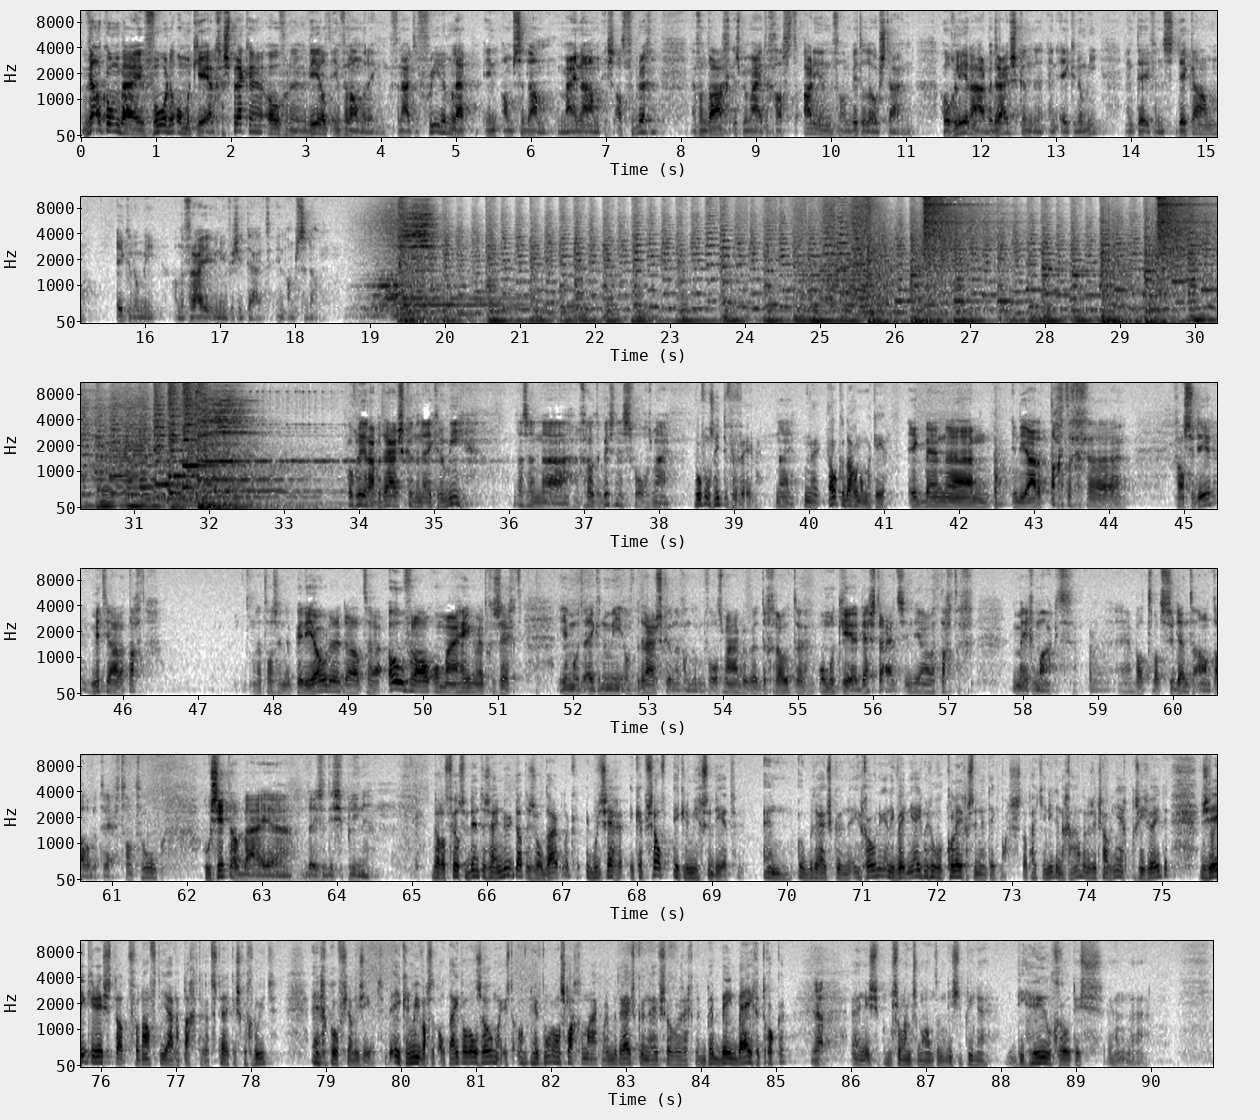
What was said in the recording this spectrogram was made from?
Welkom bij Voor de Ommekeer, gesprekken over een wereld in verandering vanuit de Freedom Lab in Amsterdam. Mijn naam is Ad Verbrugge en vandaag is bij mij te gast Arjen van Witteloostuin, hoogleraar bedrijfskunde en economie en tevens decaan economie aan de Vrije Universiteit in Amsterdam. Hoogleraar bedrijfskunde en economie, dat is een, uh, een, grote business volgens mij. We hoeven ons niet te vervelen. Nee. Nee, elke dag nog een keer. Ik ben uh, in de jaren 80 uh, gaan studeren, mid jaren 80. Dat was in een periode dat uh, overal om mij heen werd gezegd: je moet economie of bedrijfskunde gaan doen. Volgens mij hebben we de grote ommekeer destijds in de jaren 80 meegemaakt. Wat, wat studentenaantallen betreft. Want hoe, hoe zit dat bij uh, deze discipline? Dat het veel studenten zijn nu, dat is wel duidelijk. Ik moet zeggen, ik heb zelf economie gestudeerd. En ook bedrijfskunde in Groningen. En ik weet niet eens meer hoeveel collega-studenten ik was. Dat had je niet in de gaten, dus ik zou het niet echt precies weten. Zeker is dat vanaf de jaren 80 het sterk is gegroeid en geprofessionaliseerd. De economie was het altijd al wel zo, maar is ook, heeft nog wel een slag gemaakt. Maar de bedrijfskunde heeft zogezegd het been bijgetrokken. Ja. En is zo langzamerhand een discipline die heel groot is. En uh,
